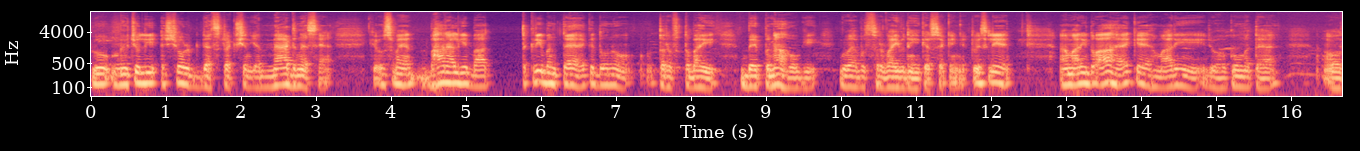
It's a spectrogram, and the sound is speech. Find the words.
کہ وہ میوچولی ایشورڈ ڈسٹرکشن یا میڈنس ہے کہ اس میں بہرحال یہ بات تقریباً طے ہے کہ دونوں طرف تباہی بے پناہ ہوگی، گویا وہ سروائیو نہیں کر سکیں گے۔ تو اس لیے ہماری دعا ہے کہ ہماری جو حکومت ہے اور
